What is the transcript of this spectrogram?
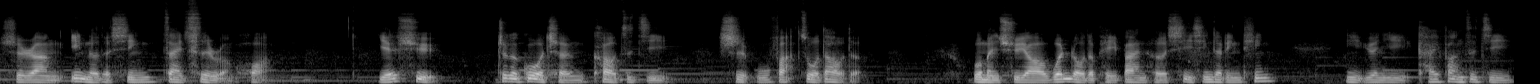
是让硬了的心再次软化。也许这个过程靠自己是无法做到的。我们需要温柔的陪伴和细心的聆听，你愿意开放自己，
